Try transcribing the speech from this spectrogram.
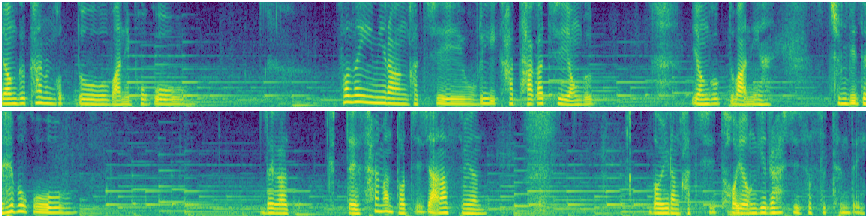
연극하는 것도 많이 보고 선생님이랑 같이 우리 가, 다 같이 연극 연극도 많이 준비도 해보고 내가 그때 살만 더 찌지 않았으면 너희랑 같이 더 연기를 할 수 있었을 텐데.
